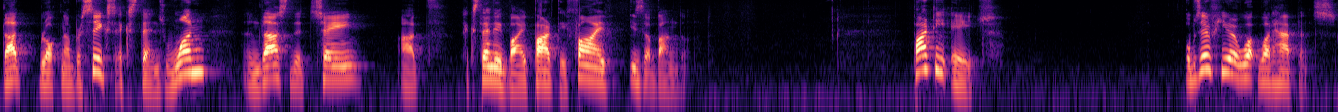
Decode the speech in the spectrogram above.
That block number 6 extends 1 and thus the chain at extended by party 5 is abandoned. Party 8. Observe here what, what happens.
